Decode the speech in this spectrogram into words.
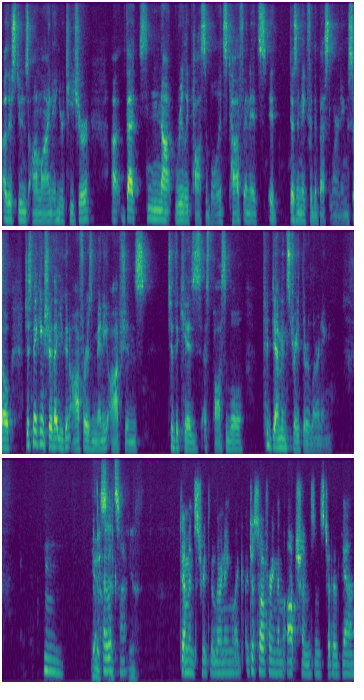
other students online and your teacher. Uh, that's not really possible. It's tough and it's it doesn't make for the best learning. So just making sure that you can offer as many options to the kids as possible to demonstrate their learning. Hmm. Yeah. I like that. Yeah. Demonstrate their learning, like just offering them options instead of yeah,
